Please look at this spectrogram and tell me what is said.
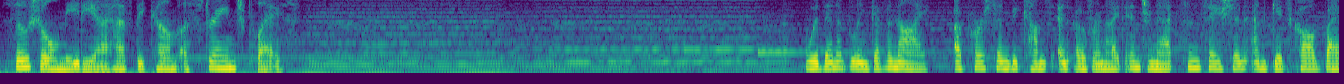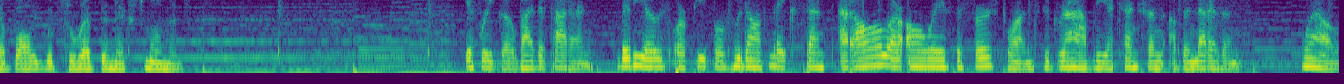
Social media has become a strange place. Within a blink of an eye, a person becomes an overnight internet sensation and gets called by a Bollywood celeb the next moment. If we go by the pattern, videos or people who don't make sense at all are always the first ones to grab the attention of the netizens. Well,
